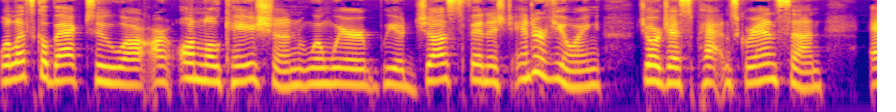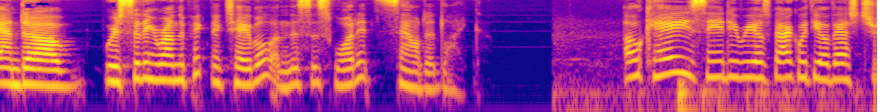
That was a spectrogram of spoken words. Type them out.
Well, let's go back to uh, our on location when we're we had just finished interviewing George S. Patton's grandson, and uh, we're sitting around the picnic table, and this is what it sounded like. Okay, Sandy Rios back with you. I've asked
